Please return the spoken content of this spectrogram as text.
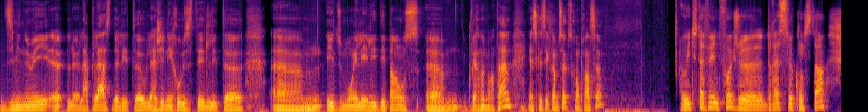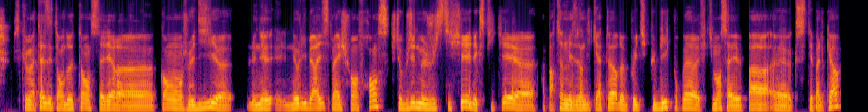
diminuer euh, la place de l'État ou la générosité de l'État et du moins les, les dépenses gouvernementales. Est-ce que c'est comme ça que tu comprends ça? Oui, tout à fait. Une fois que je dresse ce constat, puisque ma thèse est en deux temps, c'est-à-dire quand je dis le, néolibéralisme a échoué en France, j'étais obligé de me justifier et d'expliquer euh, à partir de mes indicateurs de politique publique pourquoi effectivement ça avait pas euh, que c'était pas le cas.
